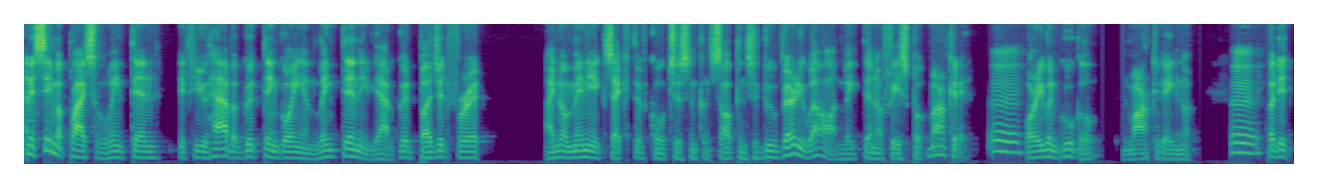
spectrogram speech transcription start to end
And the same applies to LinkedIn. If you have a good thing going in LinkedIn, if you have good budget for it, I know many executive coaches and consultants who do very well on LinkedIn or Facebook marketing Mm, or even Google marketing. Mm, But it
